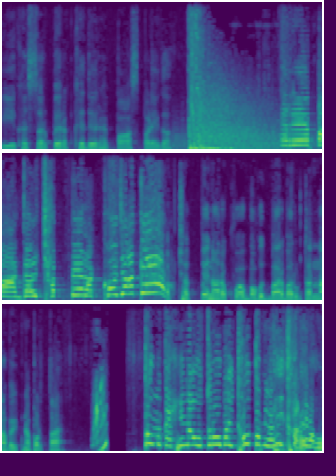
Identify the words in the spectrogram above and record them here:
ठीक है सर पे रखे दे रहे पास पड़ेगा। अरे पागल छत पे रखो जाके! अब छत पे ना रखो बहुत बार बार उतरना बैठना पड़ता है। तुम कहीं ना उतरो बैठो तुम यहीं खड़े रहो।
